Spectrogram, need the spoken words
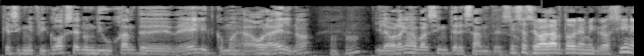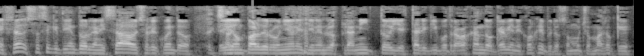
que significó ser un dibujante de, de élite como es ahora él, ¿no? Y la verdad que me parece interesante eso. Eso se va a dar todo en el microcine. Ya, yo sé que tienen todo organizado, ya les cuento. He Exacto. ido a un par de reuniones, tienen los planitos y está el equipo trabajando. Acá viene Jorge, pero son muchos más los que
